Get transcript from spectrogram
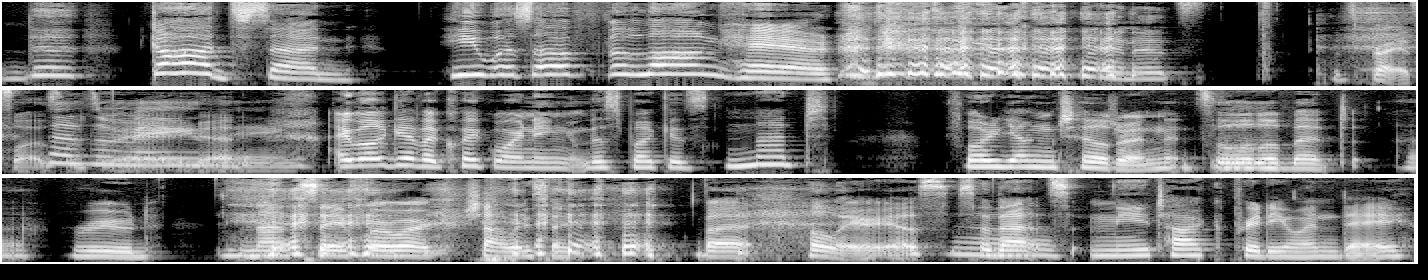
the godson, he was of the long hair. and it's it's priceless. That's it's amazing. I will give a quick warning. This book is not for young children. It's a little bit uh, rude, not safe for work, shall we say, but hilarious. So that's Me Talk Pretty One Day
